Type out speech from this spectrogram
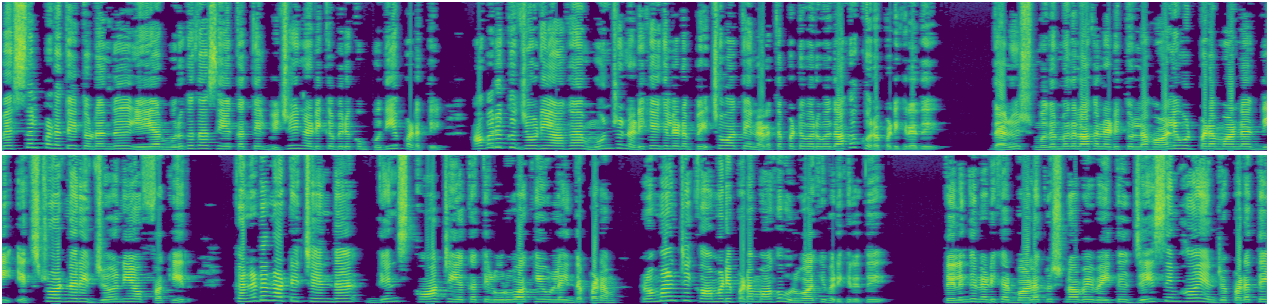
மெர்சல் படத்தை தொடர்ந்து ஏ ஆர் முருகதாஸ் இயக்கத்தில் விஜய் நடிக்கவிருக்கும் புதிய படத்தில் அவருக்கு ஜோடியாக மூன்று நடிகைகளிடம் பேச்சுவார்த்தை நடத்தப்பட்டு வருவதாக கூறப்படுகிறது. தனுஷ் முதன் முதலாக நடித்துள்ள ஹாலிவுட் படமான the extraordinary journey of Fakir Canada நாட்டைச் சேர்ந்த கென் ஸ்காட் இயக்கத்தில் உருவாக்கியுள்ள இந்த படம் ரொமான்டிக் காமெடி படமாக உருவாகி வருகிறது. தெலுங்கு நடிகர் பாலகிருஷ்ணாவை வைத்து ஜெய்சிம்ஹா என்ற படத்தை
